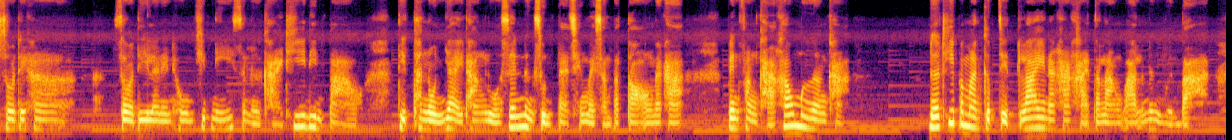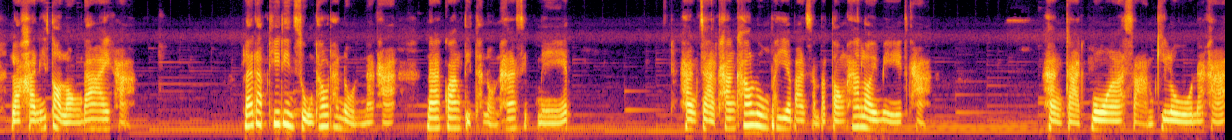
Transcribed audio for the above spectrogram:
สวัสดีค่ะ สวัสดีแลนด์โฮมคลิปนี้เสนอขายที่ดินเปล่า ติดถนนใหญ่ทางหลวงเส้น 108 เชียงใหม่สันปะตองนะคะ เป็นฝั่งขาเข้าเมืองค่ะ เนื้อที่ประมาณเกือบ 7 ไร่นะคะ ขายตารางวาละ 10,000 บาท ราคานี้ต่อรองได้ค่ะ ระดับที่ดินสูงเท่าถนนนะคะ หน้ากว้างติดถนน 50 เมตร ห่างจากทางเข้าโรงพยาบาลสันปะตอง 500 เมตรค่ะ ห่างกาดงัว 3 กิโลนะคะ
